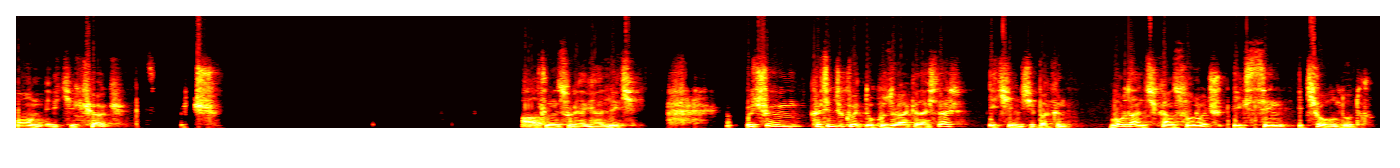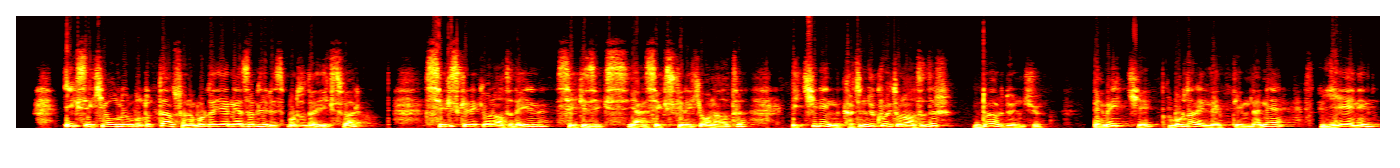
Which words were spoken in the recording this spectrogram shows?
12 kök 3. Altıncı soruya geldik. 3'ün kaçıncı kuvveti 9'dur arkadaşlar? İkinci. Bakın. Buradan çıkan sonuç x'in 2 olduğudur. X 2 olduğunu bulduktan sonra burada yerine yazabiliriz. Burada da x var. 8 kere 2 16 değil mi? 8x. Yani 8 kere 2 16. 2'nin kaçıncı kuvveti 16'dır? Dördüncü. Demek ki buradan elde ettiğimde ne? y'nin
